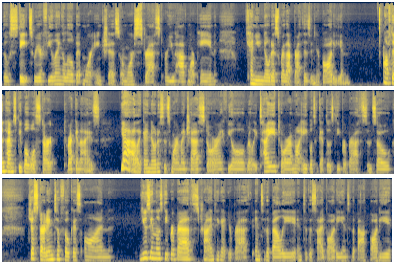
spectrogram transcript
those states where you're feeling a little bit more anxious or more stressed or you have more pain, can you notice where that breath is in your body? And oftentimes people will start to recognize, yeah, like I notice it's more in my chest or I feel really tight or I'm not able to get those deeper breaths. And so just starting to focus on using those deeper breaths, trying to get your breath into the belly, into the side body, into the back body.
